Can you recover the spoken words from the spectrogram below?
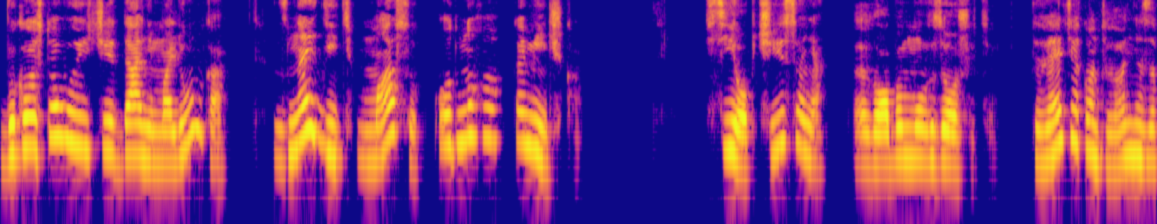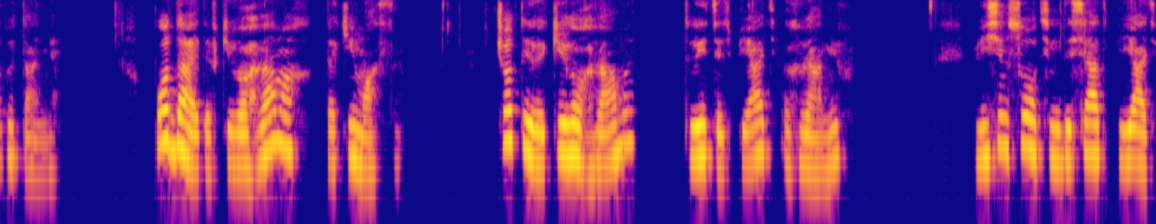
Використовуючи дані малюнка, знайдіть масу одного камінчика. Всі обчислення робимо в зошиті. Третє контрольне запитання. Подайте в кілограмах такі маси. 4 кілограми 35 грамів, 875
